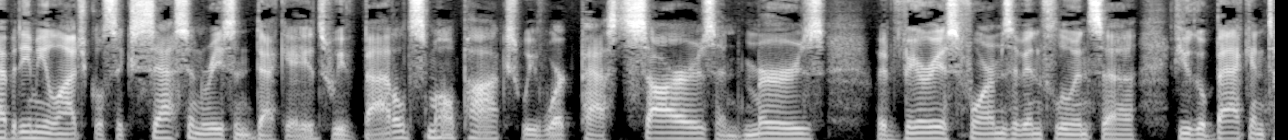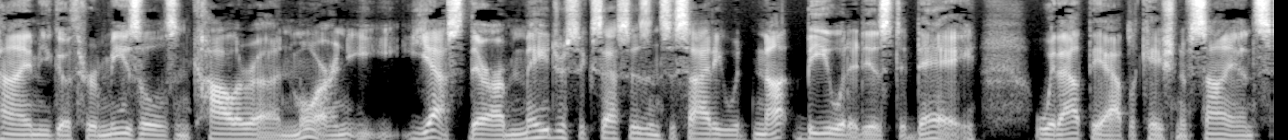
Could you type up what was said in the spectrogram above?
epidemiological success in recent decades. We've battled smallpox. We've worked past SARS and MERS. Had various forms of influenza. If you go back in time, you go through measles and cholera and more. And yes, there are major successes and society would not be what it is today without the application of science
